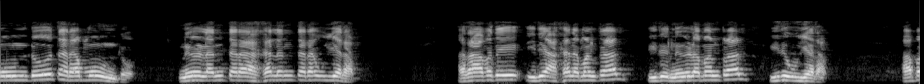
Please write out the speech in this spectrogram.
மூன்று தர மூன்று. நீளந்தர அகலந்தர உயரம். அதாவது இது அகலம் என்றால் இது நீளம் என்றால் இது உயரம். அப்ப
